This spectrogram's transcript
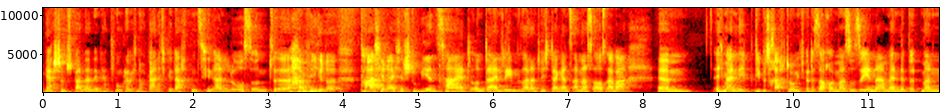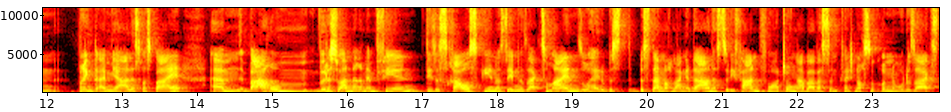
Ja, stimmt, spannend. An den Punkt habe ich noch gar nicht gedacht. Dann ziehen alle los und äh, haben ihre partyreiche Studienzeit und dein Leben sah natürlich dann ganz anders aus. Aber ähm, ich meine, die, die Betrachtung, ich würde das auch immer so sehen, am Ende wird man bringt einem ja alles was bei. Ähm, warum würdest du anderen empfehlen, dieses Rausgehen? Du hast eben gesagt, zum einen so, hey, du bist, bist dann noch lange da und hast du die Verantwortung, aber was sind vielleicht noch so Gründe, wo du sagst,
